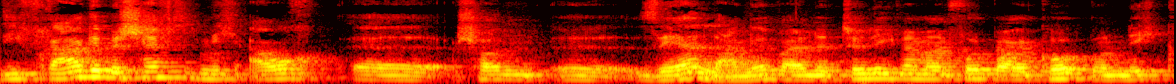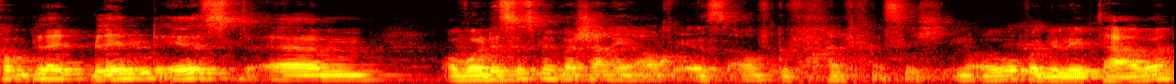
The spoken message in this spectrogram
die Frage beschäftigt mich auch äh, schon äh, sehr lange, weil natürlich, wenn man Football guckt und nicht komplett blind ist, ähm, obwohl das ist mir wahrscheinlich auch erst aufgefallen, als ich in Europa gelebt habe.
